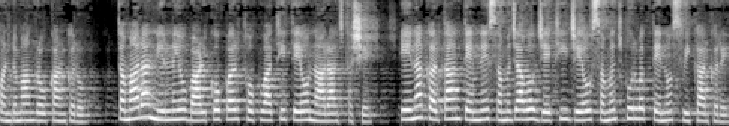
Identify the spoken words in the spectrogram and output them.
ફંડમાં રોકાણ કરો. તમારા નિર્ણયો બાળકો પર થોપવાથી તેઓ નારાજ થશે. એના કરતાં તેમને સમજાવો જેથી જેઓ સમજપૂર્વક તેનો સ્વીકાર કરે.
